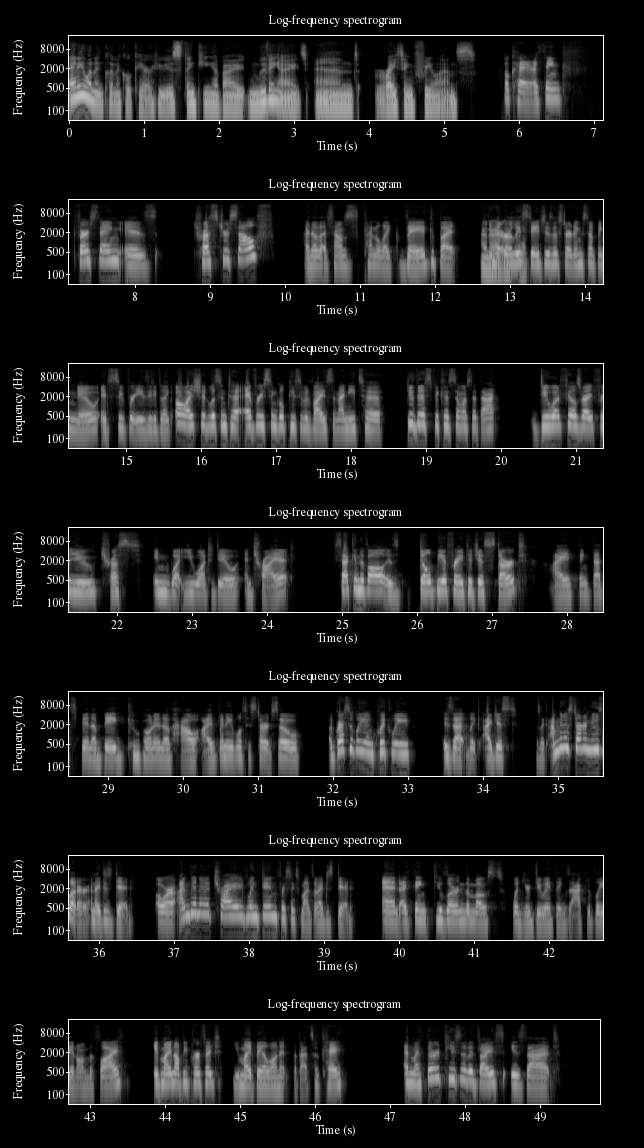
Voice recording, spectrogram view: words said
anyone in clinical care who is thinking about moving out and writing freelance. Okay. I think first thing is trust yourself. I know that sounds kind of like vague, but in the early that. stages of starting something new, it's super easy to be like, oh, I should listen to every single piece of advice and I need to do this because someone said that. Do what feels right for you, trust in what you want to do, and try it. Second of all, is don't be afraid to just start. I think that's been a big component of how I've been able to start so aggressively and quickly is that like I just was like, I'm going to start a newsletter and I just did. Or I'm going to try LinkedIn for six months and I just did. And I think you learn the most when you're doing things actively and on the fly. It might not be perfect. You might bail on it, but that's okay. And my third piece of advice is that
